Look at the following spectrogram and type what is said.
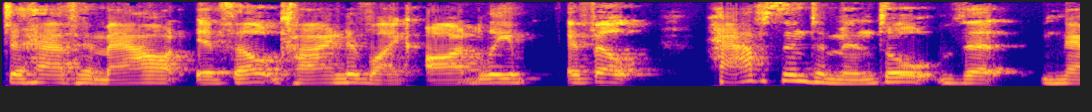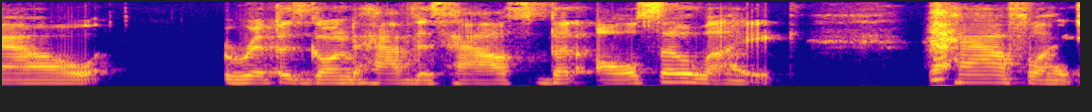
to have him out. It felt kind of like oddly, it felt half sentimental that now Rip is going to have this house, but also like half like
